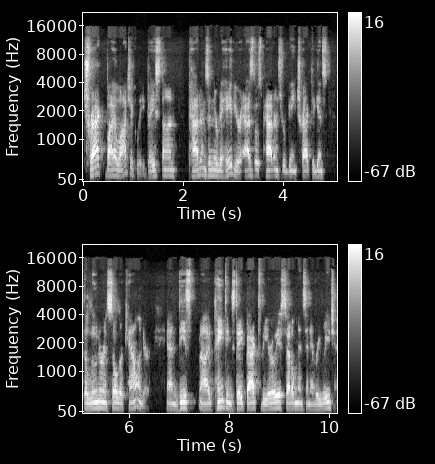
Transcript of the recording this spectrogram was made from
tracked biologically based on patterns in their behavior as those patterns were being tracked against the lunar and solar calendar. And these uh, paintings date back to the earliest settlements in every region.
